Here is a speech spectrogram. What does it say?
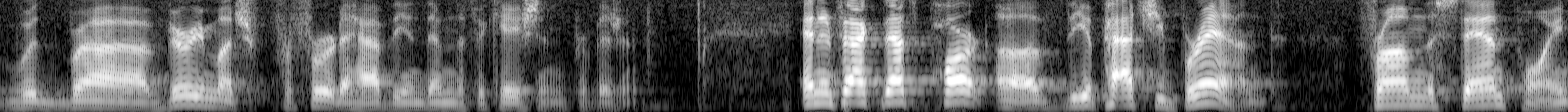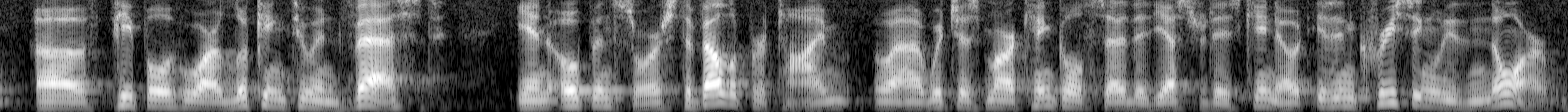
would very much prefer to have the indemnification provision. And in fact, that's part of the Apache brand from the standpoint of people who are looking to invest in open source developer time, uh, which, as Mark Hinkle said at yesterday's keynote, is increasingly the norm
